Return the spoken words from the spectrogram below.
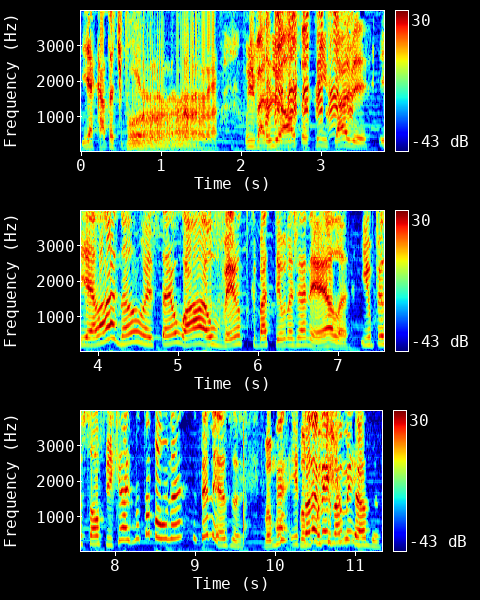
E a casa, tipo. Uns barulhos altos assim, sabe? E ela, ah, não, esse daí é o ar, o vento que bateu na janela. E o pessoal fica, ah, não tá bom, né? Beleza. Vamos, É, e vamos toda vez que continuar eu me- mirando.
